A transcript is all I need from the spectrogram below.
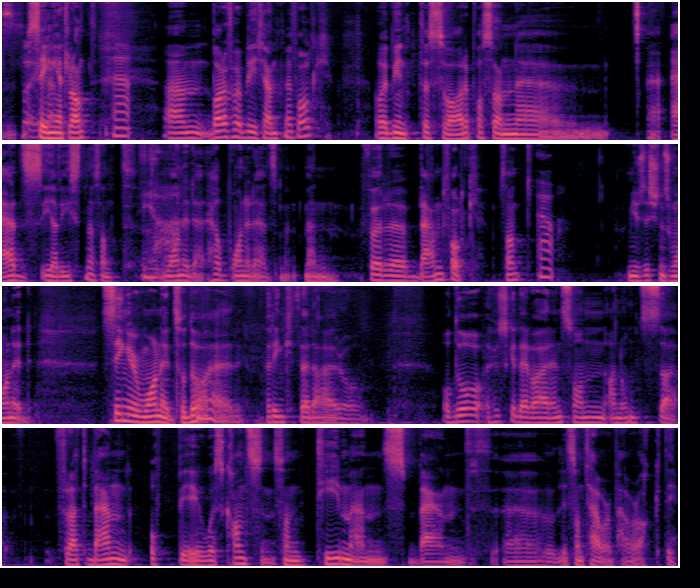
synge et eller annet. Ja. Um, bare for å bli kjent med folk. Og jeg begynte å svare på sånne eh, ads i avisene. sant? Ja. Wanted, help wanted ads, men, men for eh, bandfolk. sant? Ja. Musicians wanted. Singer wanted. Så da ringte jeg der, og, og da husker jeg det var en sånn annonse fra et band oppe i Wisconsin. Sånn T-Mans-band. eh, litt sånn Tower Power-aktig.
